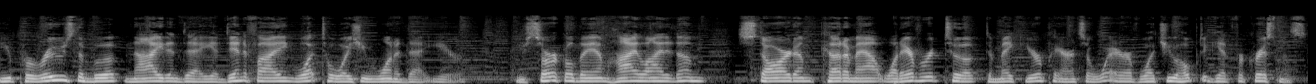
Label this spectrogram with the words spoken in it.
You perused the book night and day, identifying what toys you wanted that year. You circled them, highlighted them, starred them, cut them out, whatever it took to make your parents aware of what you hoped to get for Christmas.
